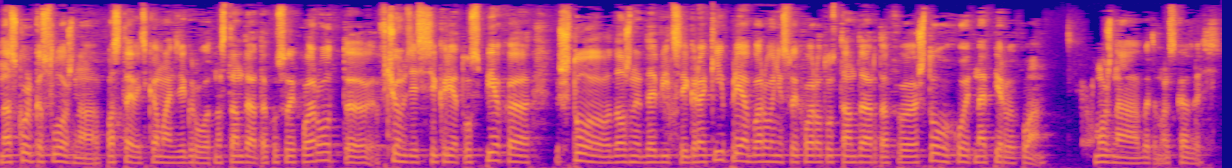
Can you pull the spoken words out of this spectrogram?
насколько сложно поставить команде игру вот на стандартах у своих ворот, в чем здесь секрет успеха, что должны добиться игроки при обороне своих ворот у стандартов, что выходит на первый план? Можно об этом рассказать?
